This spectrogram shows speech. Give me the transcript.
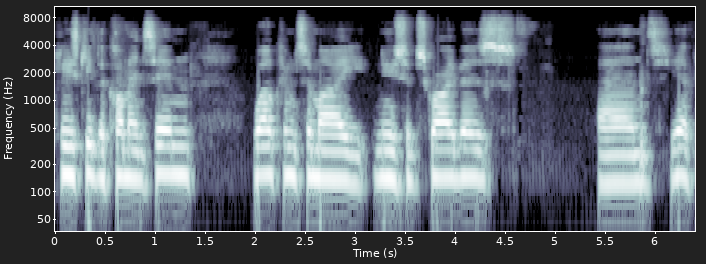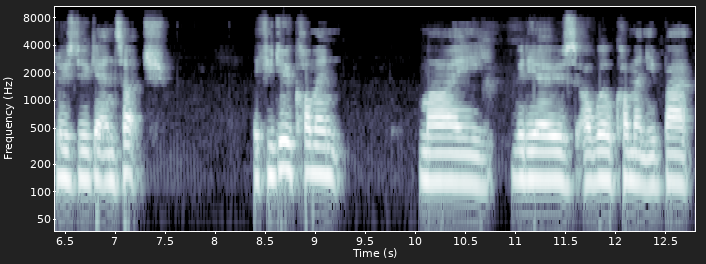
Please keep the comments in. Welcome to my new subscribers. And yeah, please do get in touch. If you do comment my videos, I will comment you back.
